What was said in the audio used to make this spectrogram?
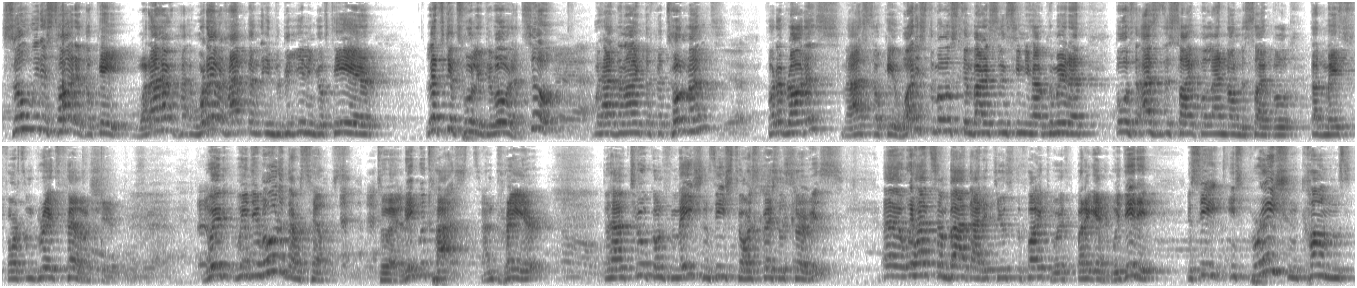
So we decided, okay, whatever, whatever happened in the beginning of the year, let's get fully devoted. So we had the night of atonement for the brothers. I asked, okay, what is the most embarrassing sin you have committed, both as a disciple and non-disciple, that makes for some great fellowship? We, we devoted ourselves to a liquid fast and prayer, to have two confirmations each to our special service. Uh, we had some bad attitudes to fight with, but again, we did it. You see, inspiration comes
